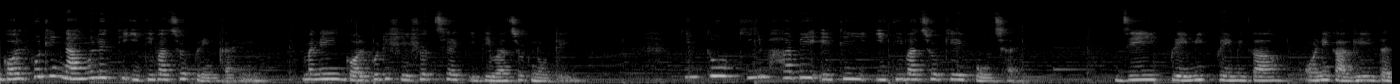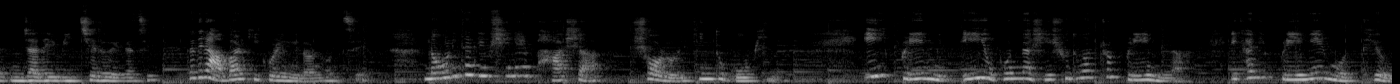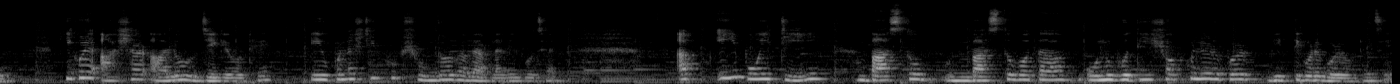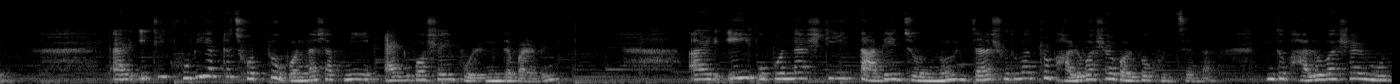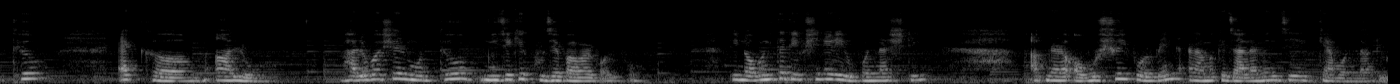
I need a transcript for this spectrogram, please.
গল্পটির নাম হলো একটি ইতিবাচক প্রেম কাহিনী। মানে গল্পটি শেষ হচ্ছে এক ইতিবাচক নোটেই। কিন্তু কীভাবে এটি ইতিবাচকে পৌঁছায়? যেই প্রেমিক, প্রেমিকা অনেক আগেই যাদের বিচ্ছেদ হয়ে গেছে, তাদের আবার কি করে মিলন হচ্ছে? নবনীতা দেবসেনের ভাষা সরল কিন্তু গভীর। এই প্রেম, এই উপন্যাসে শুধুমাত্র প্রেম না, এখানে প্রেমের মধ্যেও কি করে আশার আলো জেগে ওঠে, এই উপন্যাসটি খুব সুন্দরভাবে আপনাদের বোঝায়। এই বইটি বাস্তব, বাস্তবতা, অনুভূতি সবগুলোর উপর ভিত্তি করে গড়ে উঠেছে। আর এটি খুবই একটা ছোট্ট উপন্যাস, আপনি এক বসায় পড়ে নিতে পারবেন। আর এই উপন্যাসটি তাদের জন্য যারা শুধুমাত্র ভালোবাসার গল্প খুঁজছেন না, কিন্তু ভালোবাসার মধ্যেও এক আলো, ভালোবাসার মধ্যেও নিজেকে খুঁজে পাওয়ার গল্প। তো এই নবনীতা দেবসেনের এই উপন্যাসটি আপনারা অবশ্যই পড়বেন আর আমাকে জানাবেন যে কেমন লাগল।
